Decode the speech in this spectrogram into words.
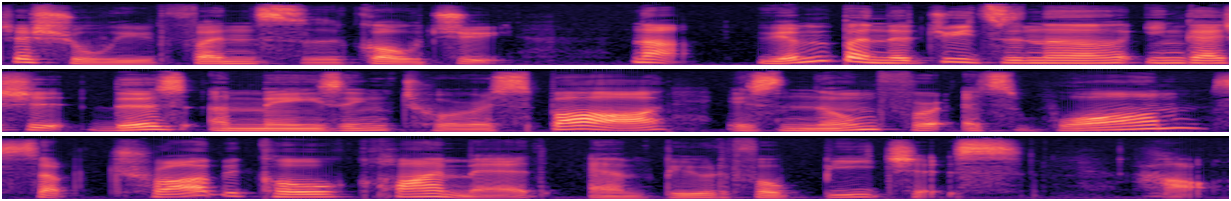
这属于分词构句。那原本的句子呢，应该是 This amazing tourist spot is known for its warm subtropical climate and beautiful beaches。好，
